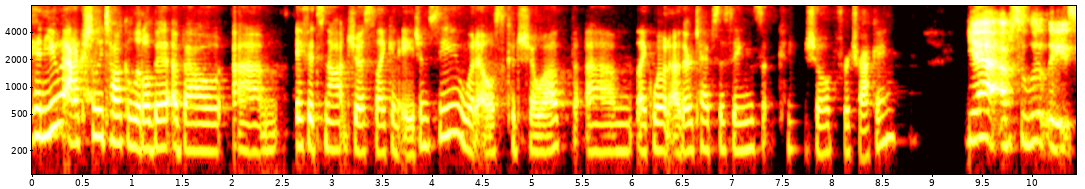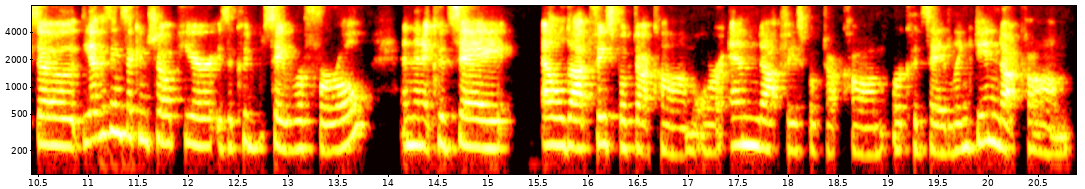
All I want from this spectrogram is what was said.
Can you actually talk a little bit about um, if it's not just like an agency, what else could show up? Um, like what other types of things can show up for tracking? Yeah, absolutely. So the other things that can show up here is it could say referral, and then it could say l.facebook.com or m.facebook.com, or it could say linkedin.com.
